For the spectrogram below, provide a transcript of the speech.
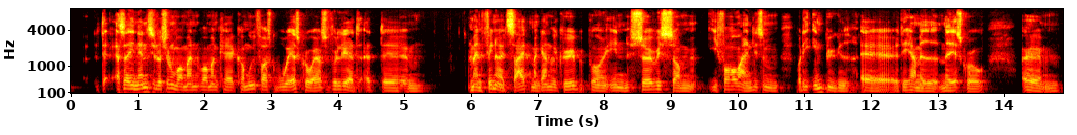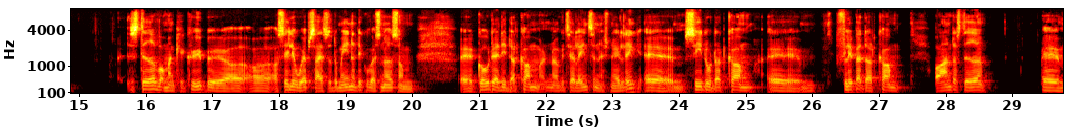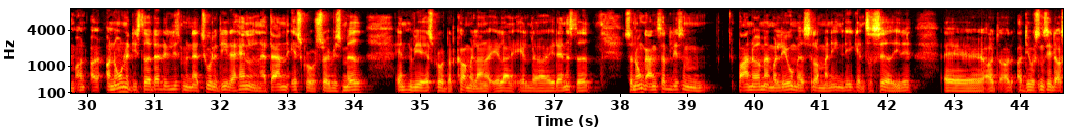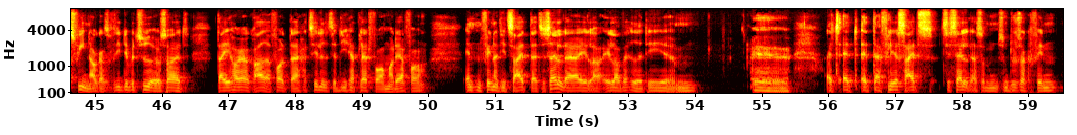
altså en anden situation, hvor man, hvor man kan komme ud for at skulle bruge escrow, er jo selvfølgelig, at, at øhm, man finder et site, man gerne vil købe på en service, som i forvejen ligesom, hvor det er indbygget øh, det her med, med escrow. Øhm, steder, hvor man kan købe og, og, og sælge websites og domæner, det kunne være sådan noget som øh, GoDaddy.com, når vi taler internationalt, ikke? Øh, Sedo.com, øh, Flipper.com og andre steder. Øhm, og, og, og nogle af de steder, der er det ligesom en naturlig del af handelen, at der er en escrow service med, enten via escrow.com eller, eller, eller et andet sted. Så nogle gange så er det ligesom bare noget, man må leve med, selvom man egentlig ikke er interesseret i det. Øh, og, og, og det er jo sådan set også fint nok, altså, fordi det betyder jo så, at der i højere grad er folk, der har tillid til de her platformer, og derfor enten finder de et site, der er til salg der, eller, eller hvad hedder det, øhm, øh, at, at, at der er flere sites til salg der, som, som du så kan finde.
